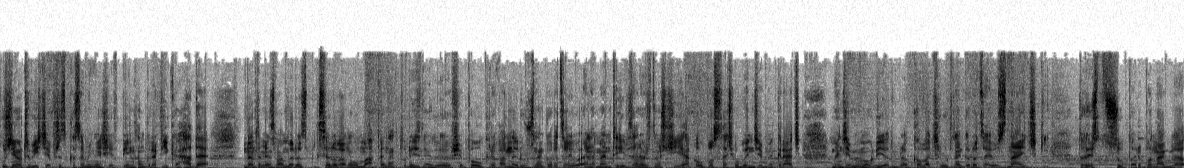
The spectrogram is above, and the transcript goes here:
Później oczywiście wszystko zamienia się w piękną grafikę HD, natomiast mamy rozpikselowaną mapę, na której znajdują się poukrywane różnego rodzaju elementy i w zależności jaką postacią będziemy grać, będziemy mogli odblokować różnego rodzaju znajdźki. To jest super, bo nagle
